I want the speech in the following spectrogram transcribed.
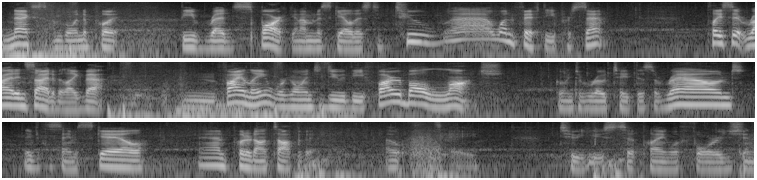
Next, I'm going to put the red spark, and I'm going to scale this to two, uh, 150%. Place it right inside of it like that. And finally, we're going to do the fireball launch. Going to rotate this around, leave it the same scale, and put it on top of it. Oh, it's A. Too used to playing with Forge and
